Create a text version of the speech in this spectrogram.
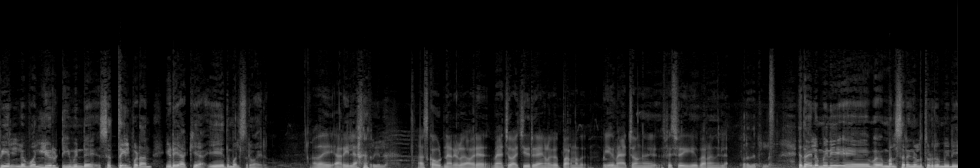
പി എല്ലിലെ വലിയൊരു ടീമിന്റെ ശ്രദ്ധയിൽപ്പെടാൻ ഇടയാക്കിയ ഏത് മത്സരമായിരുന്നു? അത് അറിയില്ല. അറിയില്ല. ആ സ്കൗട്ടിനെ അറിയുള്ളൂ. അവരെ മാച്ച് വാച്ച് ചെയ്തിട്ട് കാര്യങ്ങളൊക്കെ പറഞ്ഞത്. ഏത് മാച്ചും അങ്ങ് സ്പെസിഫിക് പറഞ്ഞില്ല പറഞ്ഞിട്ടില്ല ഏതായാലും ഇനി മത്സരങ്ങൾ തുടരും. ഇനി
